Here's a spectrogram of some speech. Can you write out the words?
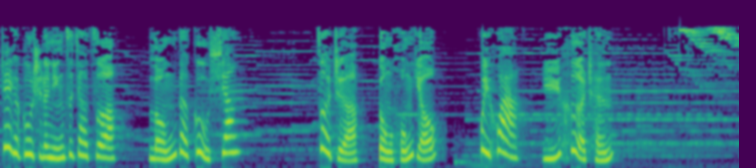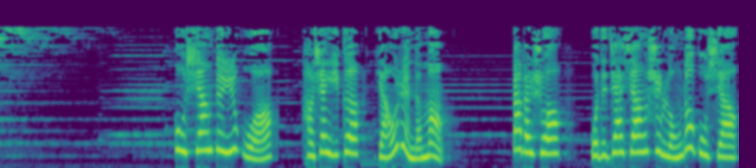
这个故事的名字叫做《龙的故乡》，作者董红游，绘画于鹤晨。故乡对于我，好像一个遥远的梦。爸爸说，我的家乡是龙的故乡，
